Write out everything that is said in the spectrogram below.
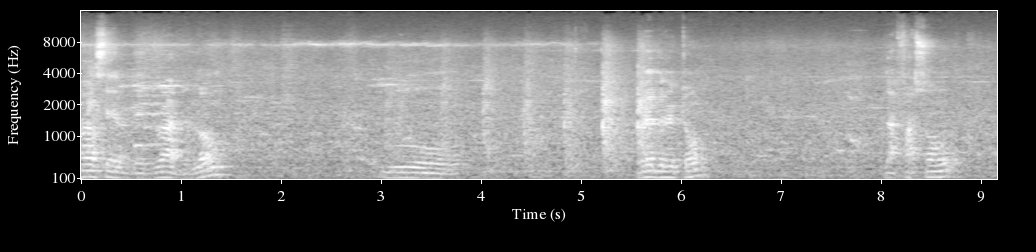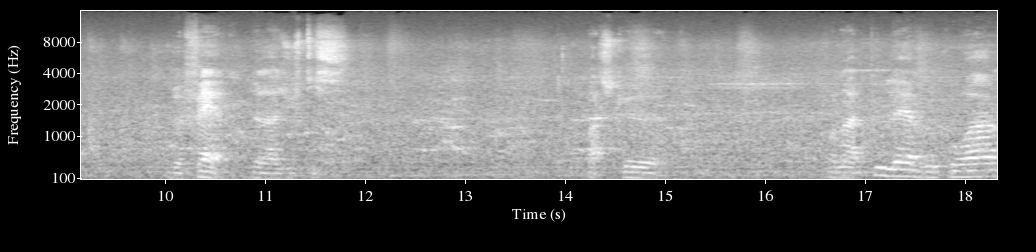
des droits de l'homme, nous regrettons la façon de faire de la justice. Parce que on a tout l'air de croire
